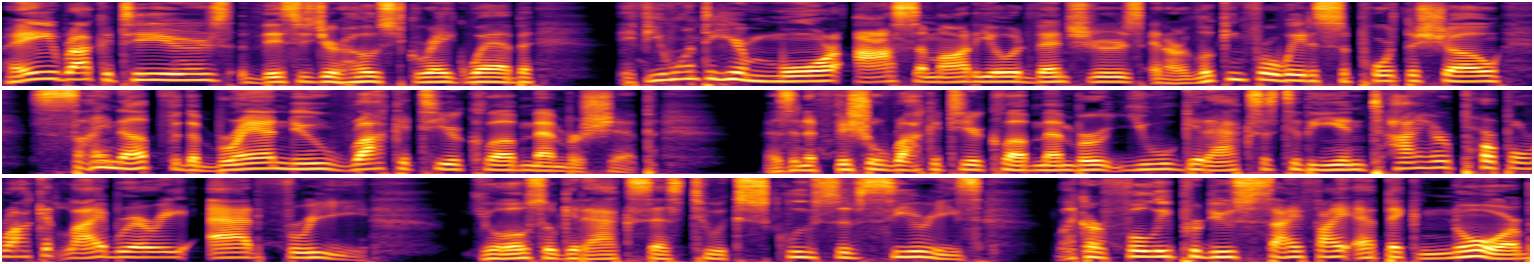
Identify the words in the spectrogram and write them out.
Hey, Rocketeers, this is your host, Greg Webb. If you want to hear more awesome audio adventures and are looking for a way to support the show, sign up for the brand new Rocketeer Club membership. As an official Rocketeer Club member, you will get access to the entire Purple Rocket library ad free. You'll also get access to exclusive series like our fully produced sci fi epic Norb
